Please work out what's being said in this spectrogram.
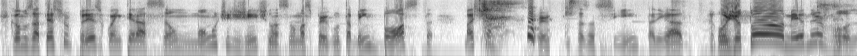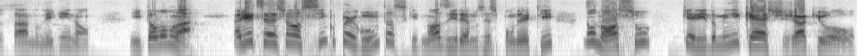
ficamos até surpresos com a interação, um monte de gente lançando umas perguntas bem bosta, mas tinha perguntas assim, tá ligado? Hoje eu tô meio nervoso, tá? Não liguem não. Então vamos lá. A gente selecionou cinco perguntas que nós iremos responder aqui no nosso querido minicast, já que o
